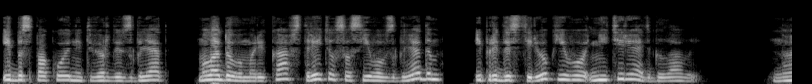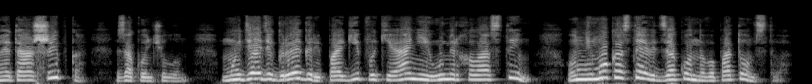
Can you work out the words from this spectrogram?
ибо спокойный твердый взгляд молодого моряка встретился с его взглядом и предостерег его не терять головы. «Но это ошибка», — закончил он. «Мой дядя Грегори погиб в океане и умер холостым. Он не мог оставить законного потомства».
